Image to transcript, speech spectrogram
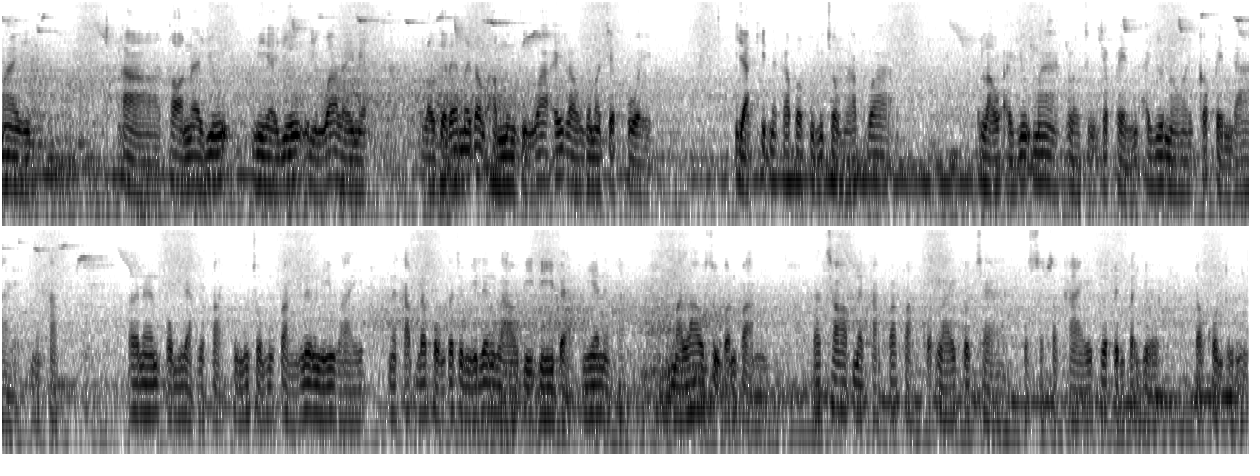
ไม่อตอนอายุมีอายุหรือว่าอะไรเนี่ยเราจะได้ไม่ต้องคำนึงถึงว่าเอ้เราจะมาเจ็บป่วย อยากคิดนะครับว่าคุณผู้ชมครับว่าเราอายุมากเราถึงจะเป็นอายุน้อยก็เป็นได้นะครับเพราะฉะนั้นผมอยากจะฝากคุณผู้ชมผู้ฟังเรื่องนี้ไว้นะครับ แล้วผมก็จะมีเรื่องราวดีๆ แบบนี้นะครับ มาเล่าสู่กันฟัง ถ้าชอบนะครับก็ฝากกดไลค์กดแชร์กด subscribe เพื่อเป็นประโยชน์ต่อคนอื่น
